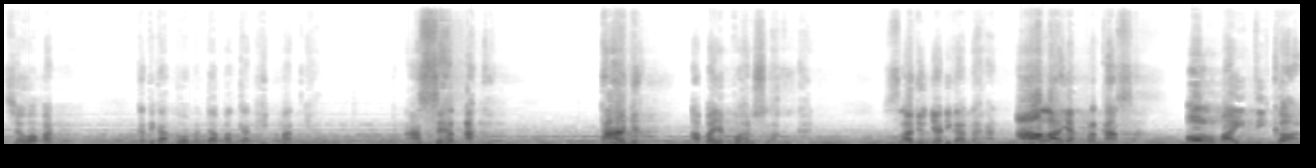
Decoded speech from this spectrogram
Jawabanmu ketika engkau mendapatkan hikmatnya. Penasehat aku, tanya apa yang kau harus lakukan. Selanjutnya dikatakan Allah yang perkasa, Almighty God.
